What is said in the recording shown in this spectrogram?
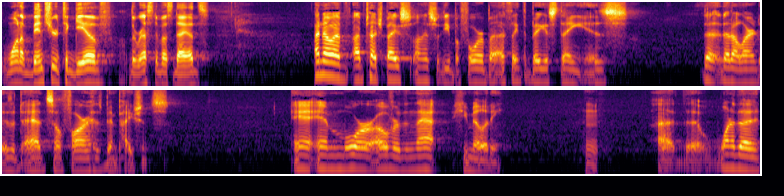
want to venture to give the rest of us dads? I know I've I've touched base on this with you before, but I think the biggest thing is that that I learned as a dad so far has been patience, and, and moreover than that, humility. Uh, the, one of the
